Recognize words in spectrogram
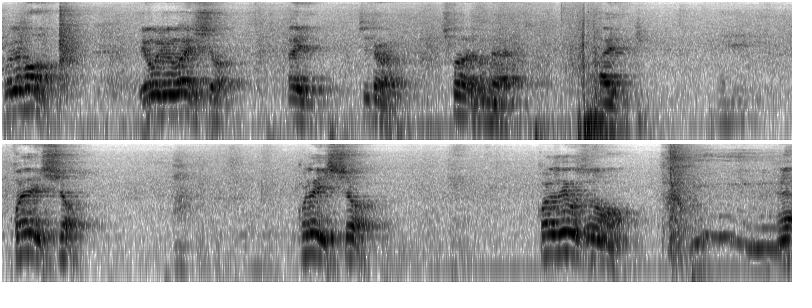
これも容量は一緒。はい。ついたからしこらで踏んで。はい。これ一緒。これ一緒。これで打つのも。ね。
